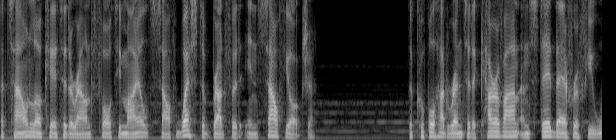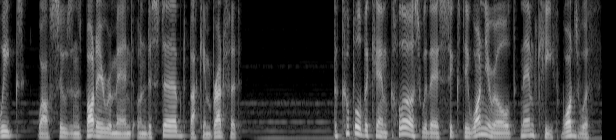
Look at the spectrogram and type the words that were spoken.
a town located around 40 miles southwest of Bradford in South Yorkshire. The couple had rented a caravan and stayed there for a few weeks while Susan's body remained undisturbed back in Bradford. The couple became close with a 61 year old named Keith Wadsworth,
